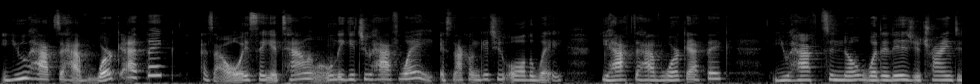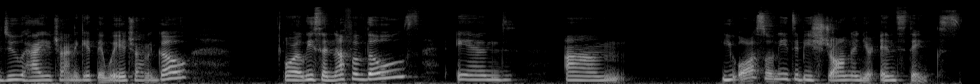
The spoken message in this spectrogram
you have to have work ethic. As I always say, your talent will only get you halfway, it's not going to get you all the way. You have to have work ethic. You have to know what it is you're trying to do, how you're trying to get there, where you're trying to go or at least enough of those. And um, you also need to be strong in your instincts.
